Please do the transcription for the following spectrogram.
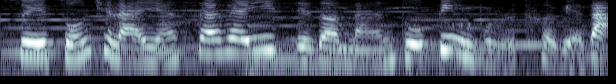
所以总体来言，CFI 一级的难度并不是特别大。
